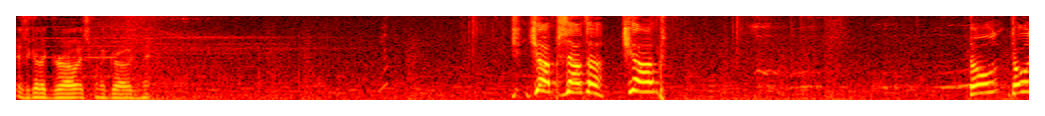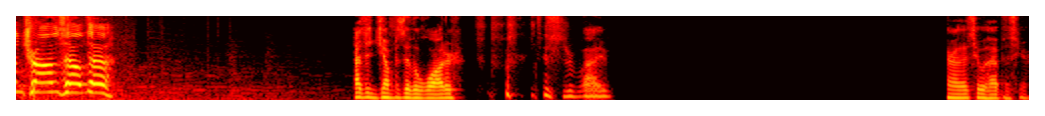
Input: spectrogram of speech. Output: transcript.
is it gonna grow? It's gonna grow, isn't it? J- jump, Zelda! Jump! Don't, don't drown, Zelda! I had to jump into the water to survive. Alright, let's see what happens here.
